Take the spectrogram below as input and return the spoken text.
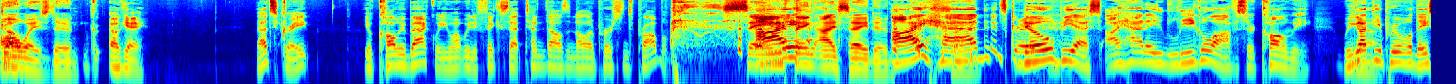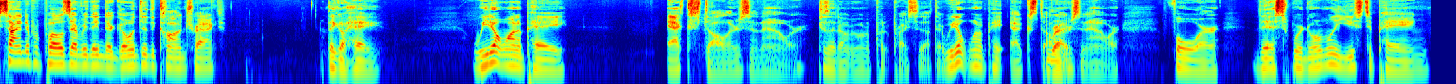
Go. always, dude. on. Okay, that's great. You'll call me back when you want me to fix that ten thousand dollar person's problem. Same I- thing I say, dude. I had It's great. no BS. I had a legal officer call me. We got Yeah. the approval. They signed to propose everything. They're going through the contract. They go, hey, we don't want to pay X dollars an hour because I don't want to put prices out there. We don't want to pay X dollars an hour for this. We're normally used to paying,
